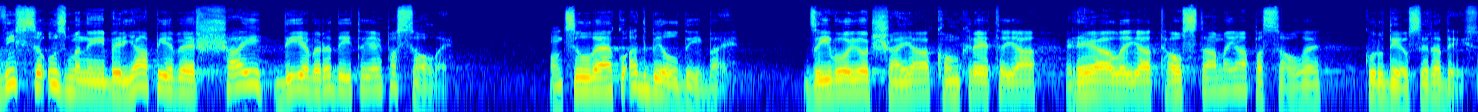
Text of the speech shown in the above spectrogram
visa uzmanība ir jāpievērš šai Dieva radītajai pasaulē un cilvēku atbildībai, dzīvojot šajā konkrētajā, reālajā, taustāmajā pasaulē, kuru Dievs ir radījis.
